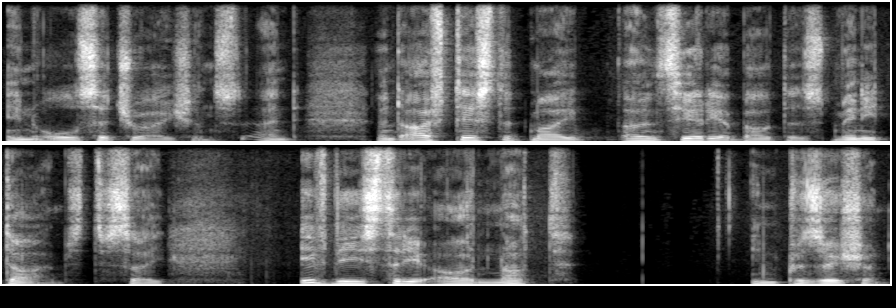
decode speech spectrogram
in all situations. And and I've tested my own theory about this many times to say if these three are not in position,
